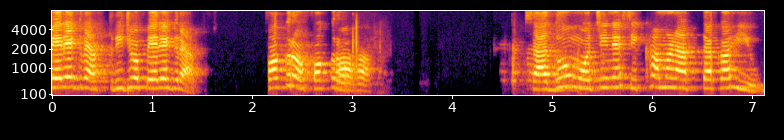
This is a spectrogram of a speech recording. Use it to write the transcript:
પેરેગ્રાફ ત્રીજો પેરેગ્રાફ. ફકરો ફકરો. સાધુ મોચીને શિખામણ આપતા કહ્યું.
